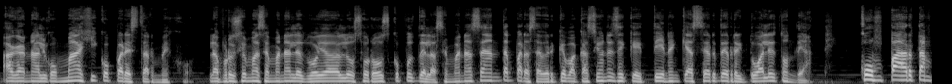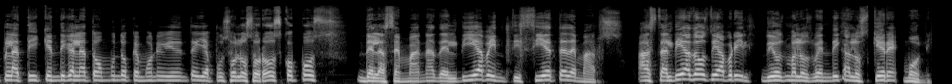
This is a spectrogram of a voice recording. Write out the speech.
hagan algo mágico para estar mejor. La próxima semana les voy a dar los horóscopos de la Semana Santa para saber qué vacaciones y qué tienen que hacer de rituales donde anden compartan, platiquen, díganle a todo el mundo que Moni Evidente ya puso los horóscopos de la semana del día 27 de marzo hasta el día 2 de abril. Dios me los bendiga, los quiere Moni.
